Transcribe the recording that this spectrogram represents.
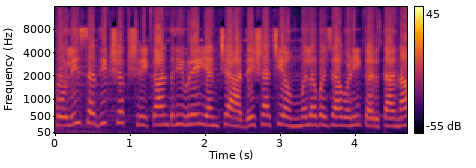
पोलीस अधीक्षक श्रीकांत हिवरे यांच्या आदेशाची अंमलबजावणी करताना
